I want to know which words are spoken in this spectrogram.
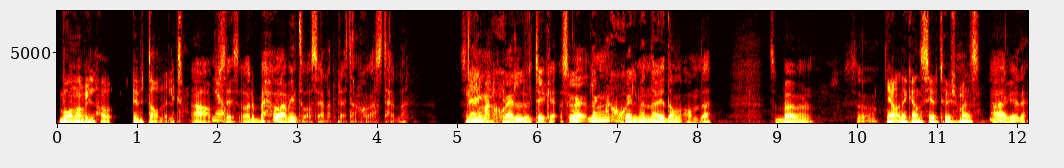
vad man vill ha ut av det liksom. Ja, Ja. precis. Och det behöver inte vara så jävla pretentiöst heller. Så länge man själv tycker, så länge man själv är nöjd om, om det. Så behöver, så, Ja, det kan se ut hur som helst. ja, gud det.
